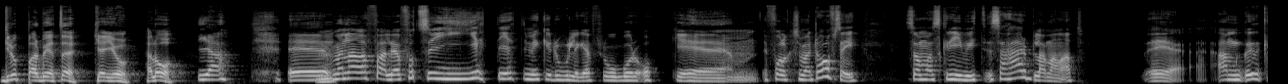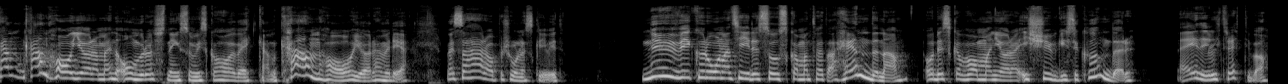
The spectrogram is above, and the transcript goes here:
grupparbete! Keyyo, hallå! Ja. Eh, Men i alla fall, jag har fått så jätte, jättemycket roliga frågor och eh, folk som har hört av sig. Som har skrivit så här bland annat. Eh, an- kan, kan ha att göra med en omröstning som vi ska ha i veckan. Kan ha att göra med det. Men så här har personen skrivit. Nu vid coronatider så ska man tvätta händerna och det ska vad man göra i 20 sekunder. Nej, det är väl 30 va?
